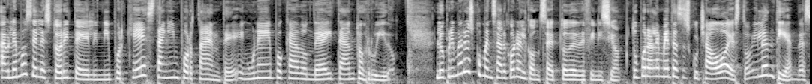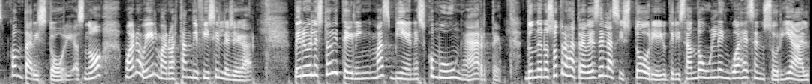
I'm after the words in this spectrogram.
Hablemos del storytelling y por qué es tan importante en una época donde hay tanto ruido. Lo primero es comenzar con el concepto de definición. Tú probablemente has escuchado esto y lo entiendes, contar historias, ¿no? Bueno, Vilma, no es tan difícil de llegar. Pero el storytelling más bien es como un arte, donde nosotros a través de las historias y utilizando un lenguaje sensorial,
